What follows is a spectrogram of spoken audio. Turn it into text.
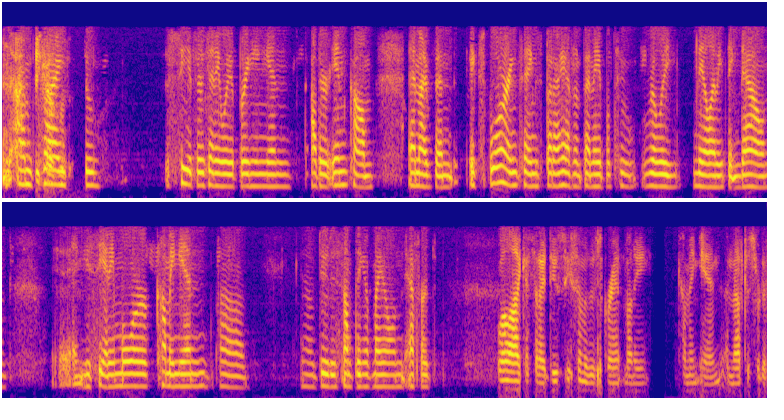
I'm Because trying to see if there's any way of bringing in other income. And I've been exploring things, but I haven't been able to really nail anything down. And you see any more coming in, uh, you know, due to something of my own effort? Well, like I said, I do see some of this grant money coming in enough to sort of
